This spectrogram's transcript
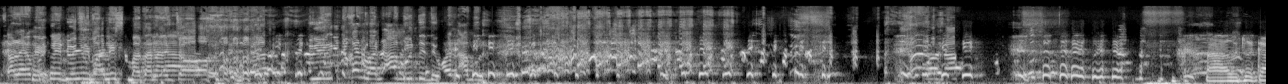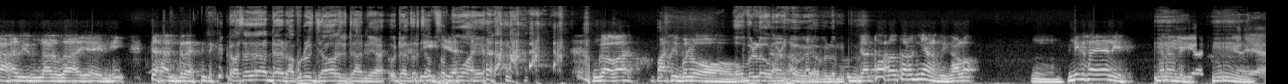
Kalau yang Putri Duyung kan Manis jembatan Ya. Ancol. Duyung itu kan warna abut itu, warna abut. Tahu sekali tentang saya ini. Chandra ini. Rasanya ada nggak perlu jauh sudah ya. Udah terjawab Iya. semua ya. Enggak, Pak. Masih belum. Oh, belum, Enggak, belum, ya, belum. Enggak terlalu terngiang sih kalau Hmm, ini ke saya nih. Sekarang nih. Iya, Hmm. iya.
